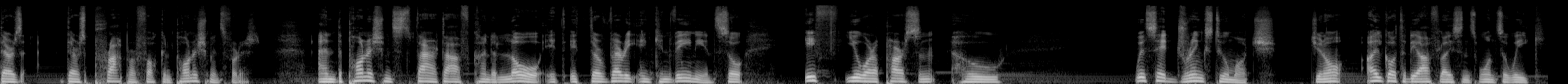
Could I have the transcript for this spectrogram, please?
there's there's proper fucking punishments for it and the punishments start off kind of low. It, it they're very inconvenient. So if you are a person who will say drinks too much, do you know, I'll go to the off license once a week.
